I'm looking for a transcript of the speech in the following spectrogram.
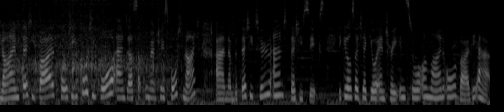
9, 35, 40, 44 and our supplementaries for tonight are number 32 and 36. You can also check your entry in-store, online or via the app.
